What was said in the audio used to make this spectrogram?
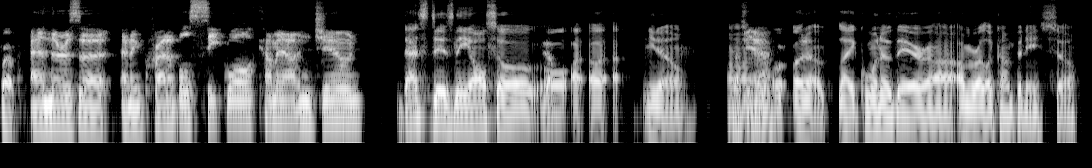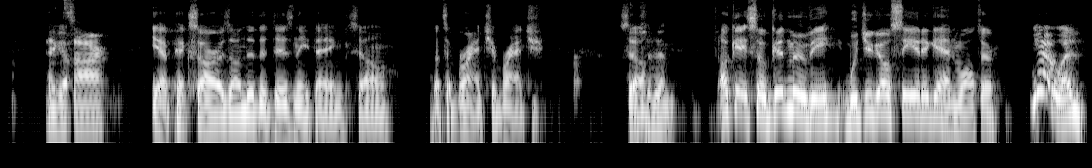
But And there's a an incredible sequel coming out in June. That's Disney also. uh, uh, uh, you know, uh, That's right. or- or, uh, like one of their uh, umbrella companies. So Yep. Pixar. yeah, Pixar is under the Disney thing. So that's a branch, a branch. so So okay, so good movie. Would you go see it again, Walter? Yeah, I would.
